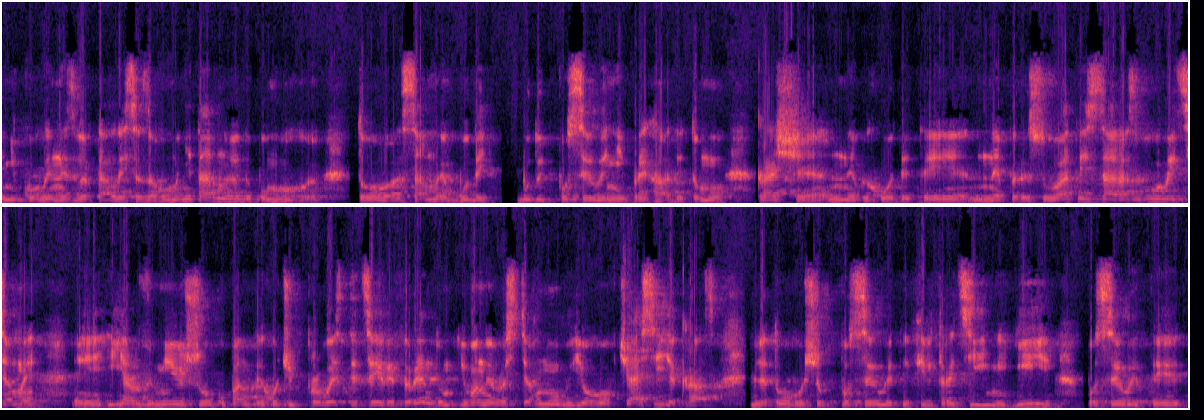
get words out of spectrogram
ніколи не зверталися за гуманітарною допомогою, то саме буде. Будуть посилені бригади, тому краще не виходити, не пересуватись зараз вулицями. Е, І я розумію, що окупанти хочуть провести цей референдум, і вони розтягнули його в часі, якраз для того, щоб посилити фільтраційні дії, посилити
